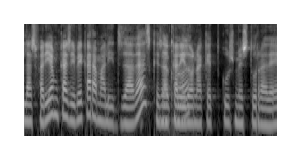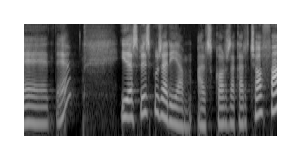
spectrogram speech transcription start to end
les faríem quasi bé caramelitzades, que és el que li dona aquest gust més torradet, eh? I després posaríem els cors de carxofa,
